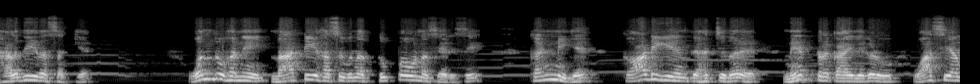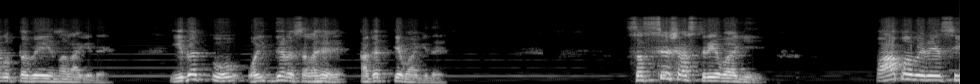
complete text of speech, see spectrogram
ಹಳದಿ ರಸಕ್ಕೆ, ಒಂದು ಹನಿ ನಾಟಿ ಹಸುವಿನ ತುಪ್ಪವನ್ನು ಸೇರಿಸಿ ಕಣ್ಣಿಗೆ ಕಾಡಿಗೆಯಂತೆ ಹಚ್ಚಿದರೆ ನೇತ್ರ ಕಾಯಿಲೆಗಳು ವಾಸಿಯಾಗುತ್ತವೆ ಎನ್ನಲಾಗಿದೆ. ಇದಕ್ಕೂ ವೈದ್ಯರ ಸಲಹೆ ಅಗತ್ಯವಾಗಿದೆ. ಸಸ್ಯಶಾಸ್ತ್ರೀಯವಾಗಿ ಪಾಪವೆರೇಸಿ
